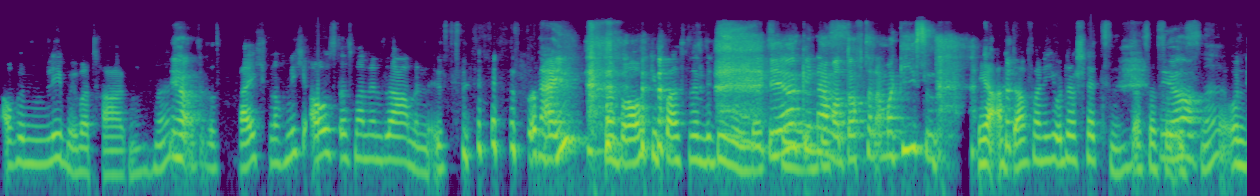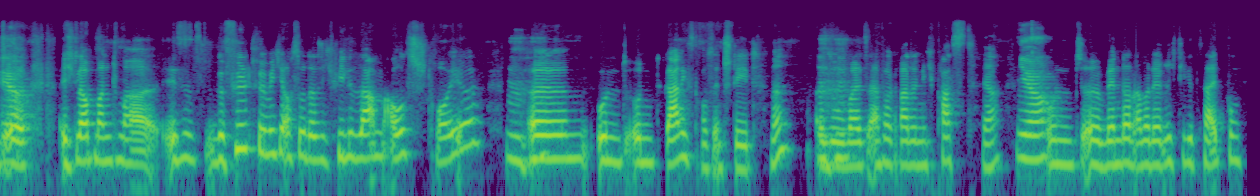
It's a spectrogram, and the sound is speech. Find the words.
auch im Leben übertragen. Ne? Ja. Also das reicht noch nicht aus, dass man ein Samen ist. Nein. man braucht die passenden Bedingungen dazu. Ja, genau, man darf dann auch mal gießen. Ja, darf man nicht unterschätzen, dass das so ja. ist. Ne? Und äh, ich glaube, manchmal ist es gefühlt für mich auch so, dass ich viele Samen ausstreue mhm. ähm, und, und gar nichts daraus entsteht. Ne? also mhm. weil es einfach gerade nicht passt. Ja. ja. Und äh, wenn dann aber der richtige Zeitpunkt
